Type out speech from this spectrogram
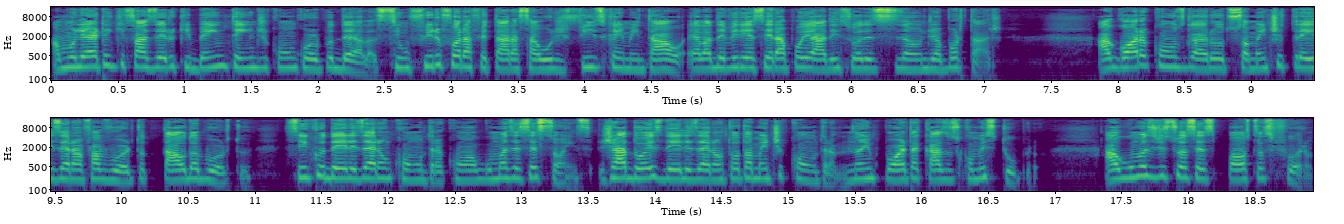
A mulher tem que fazer o que bem entende com o corpo dela. Se um filho for afetar a saúde física e mental, ela deveria ser apoiada em sua decisão de abortar. Agora, com os garotos, somente três eram a favor total do aborto. Cinco deles eram contra, com algumas exceções. Já dois deles eram totalmente contra, não importa casos como estupro. Algumas de suas respostas foram:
